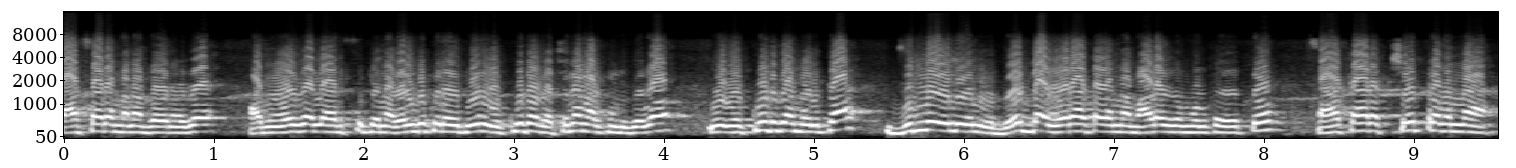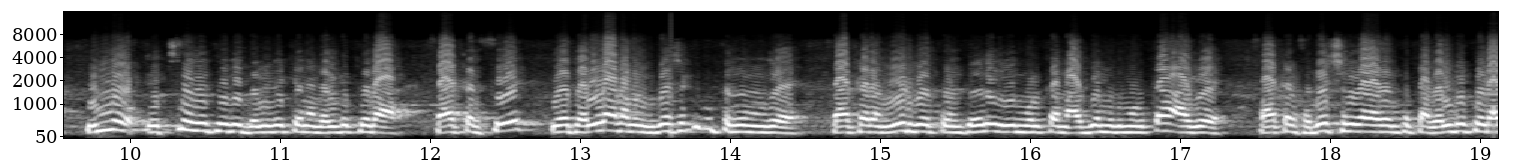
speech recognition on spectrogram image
ತಾತ್ಸಾರ ಮನೋಭಾವನೆ ಇದೆ. ಅದನ್ನ ಹೋಗಲಾಡಿಸ್ಲಿಕ್ಕೆ ನಾವೆಲ್ಲರೂ ಕೂಡ ಒಕ್ಕೂಟ ರಚನೆ ಮಾಡ್ಕೊಂಡಿದ್ದೇವೆ. ಈ ಒಕ್ಕೂಟದ ಮೂಲಕ ಜಿಲ್ಲೆಯಲ್ಲಿ ಒಂದು ದೊಡ್ಡ ಹೋರಾಟವನ್ನ ಮಾಡೋದ್ರ ಮೂಲಕ ಇವತ್ತು ಸಹಕಾರ ಕ್ಷೇತ್ರವನ್ನ ಇನ್ನೂ ಹೆಚ್ಚಿನ ರೀತಿಯಲ್ಲಿ ಬೆಳೆದಕ್ಕೆ ನಾವೆಲ್ಲರೂ ಕೂಡ ಸಹಕರಿಸಿ ಇವತ್ತೆಲ್ಲ ನಮ್ಮ ನಿರ್ದೇಶಕ ಮಿತ್ರರು ನಮಗೆ ಸಹಕಾರ ನೀಡಬೇಕು ಅಂತ ಹೇಳಿ ಈ ಮೂಲಕ ಮಾಧ್ಯಮದ ಮೂಲಕ ಹಾಗೆ ಸಹಕಾರ ಸದಸ್ಯರುಗಳಾದಂತಹ ತಾವೆಲ್ಲರೂ ಕೂಡ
